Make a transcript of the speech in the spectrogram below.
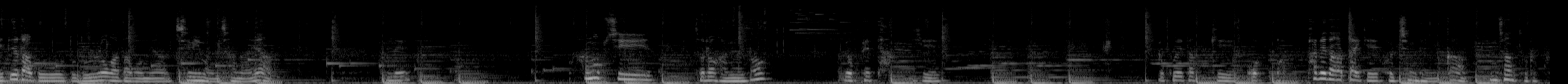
애들하고 또 놀러 가다 보면 짐이 많잖아요. 근데 한없이 들어가면서 옆에 딱 이게 옆구리에 딱 이렇게 어, 어, 팔에다가 딱 이렇게 걸치면 되니까 괜찮더라고요.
